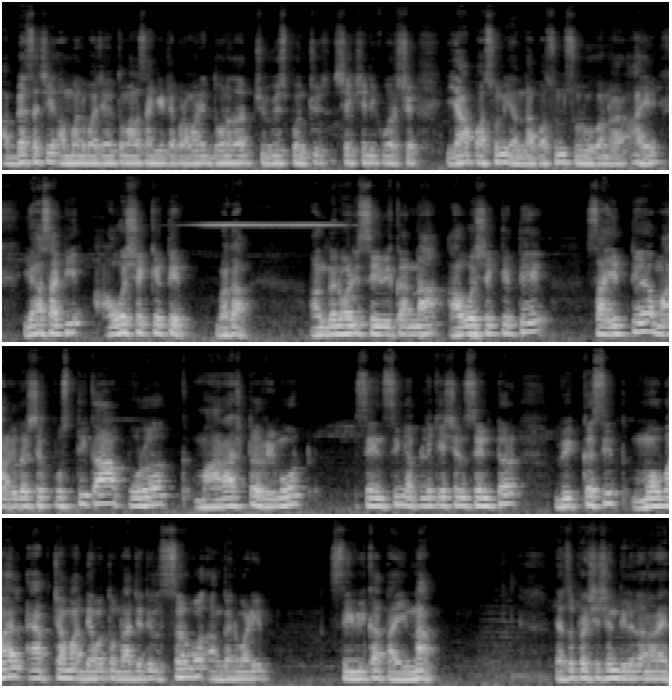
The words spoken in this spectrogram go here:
अभ्यासाची अंमलबजावणी तुम्हाला सांगितल्याप्रमाणे दोन हजार चोवीस पंचवीस शैक्षणिक वर्ष यापासून यंदापासून सुरू होणार आहे. यासाठी आवश्यक ते बघा अंगणवाडी सेविकांना आवश्यक ते साहित्य मार्गदर्शक पुस्तिका पूरक Maharashtra remote sensing application centre विकसित मोबाईल ॲपच्या माध्यमातून राज्यातील सर्व अंगणवाडी सेविका ताईंना याचं प्रशिक्षण दिले जाणार आहे.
